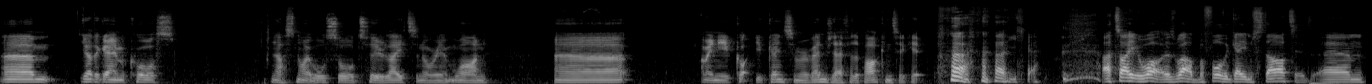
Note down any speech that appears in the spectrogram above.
Um, the other game, of course, last night Walsall two, Leyton Orient one. Uh, I mean, you've got you've gained some revenge there for the parking ticket. yeah, I'll tell you what as well. Before the game started, um,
